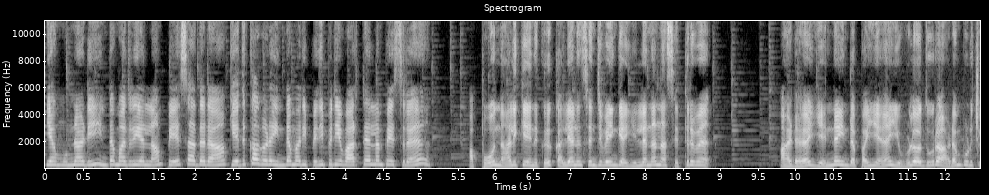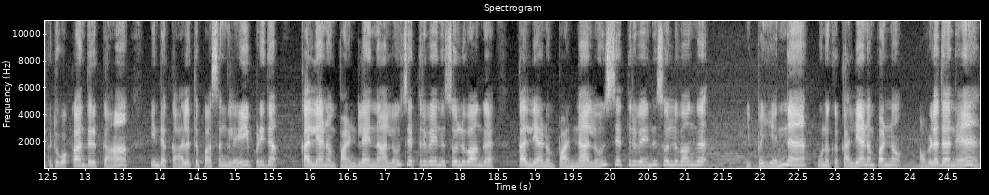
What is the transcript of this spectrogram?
என் முன்னாடி இந்த மாதிரி எல்லாம் பேசாதடா. எதுக்காகடா இந்த மாதிரி பெரிய பெரிய வார்த்தை எல்லாம் பேசுற? அப்போ நாளைக்கு எனக்கு கல்யாணம் செஞ்சு வைங்க இல்லைன்னா நான் செத்துருவேன். அட என்ன இந்த பையன்? இவ்வளோ தூரம் அடம் பிடிச்சிக்கிட்டு உக்காந்துருக்கான். இந்த காலத்து பசங்களே இப்படிதான். கல்யாணம் பண்ணலைன்னாலும் செத்துருவேன்னு சொல்லுவாங்க. கல்யாணம் பண்ணாலும் செத்துருவேன்னு சொல்லுவாங்க. இப்ப என்ன? உனக்கு கல்யாணம் பண்ணோம். அவ்வளோதானே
